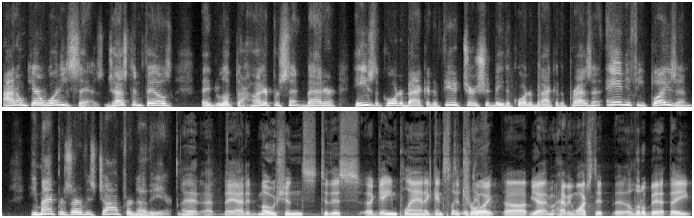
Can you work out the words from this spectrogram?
I don't care what he says. Justin Fields, they looked 100% better. He's the quarterback of the future, should be the quarterback of the present. And if he plays him, he might preserve his job for another year. Uh, they added motions to this uh, game plan against completely Detroit. Uh, yeah, having watched it uh, a little bit, they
